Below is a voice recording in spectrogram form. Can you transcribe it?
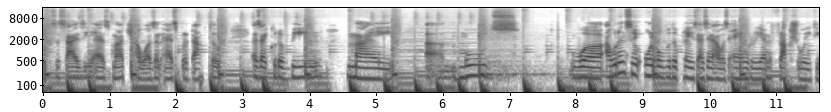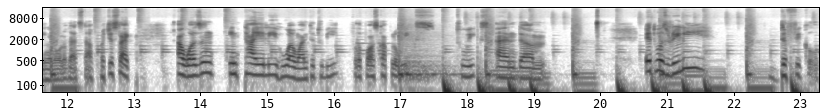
exercising as much. I wasn't as productive as I could have been. My um, moods were, I wouldn't say all over the place, as in I was angry and fluctuating and all of that stuff, but just like I wasn't entirely who I wanted to be for the past couple of weeks, two weeks, and um, it was really difficult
